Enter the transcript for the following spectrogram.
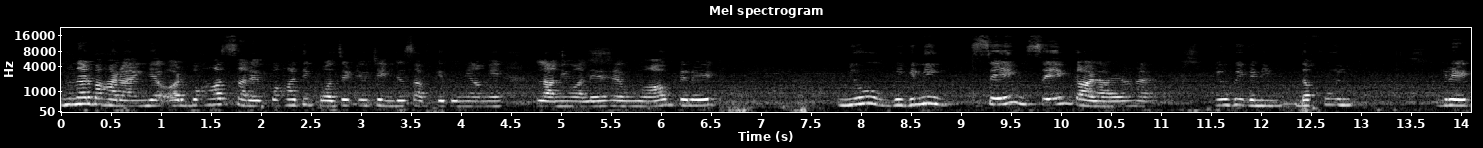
हुनर बाहर आएँगे और बहुत सारे, बहुत ही पॉजिटिव चेंजेस आपके दुनिया में लाने वाले हैं। Wow great new beginning same same card आया है। New beginning the full great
